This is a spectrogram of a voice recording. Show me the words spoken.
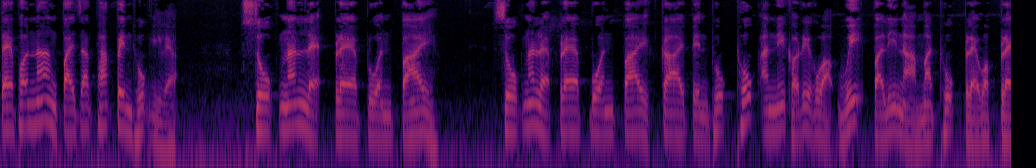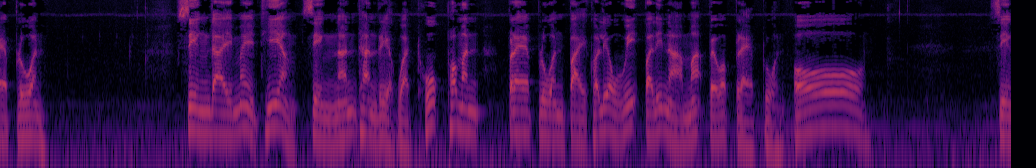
แต่พอนั่งไปสักพักเป็นทุกข์อีกแล้ว สุขนั่นแหละแปรปรวนไป สุขนั่นแหละแปรปรวนไปกลายเป็นทุกข์ทุกอันนี้เขาเรียกว่า วิปริณามทุกแปลว่าแปรปรวน สิ่งใดไม่เที่ยง สิ่งนั้นท่านเรียกว่าทุกข์เพราะมัน แปรปรวนไปเขาเรียกวิปริณามะ แปลว่าแปรปรวน โอ้สิ่ง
